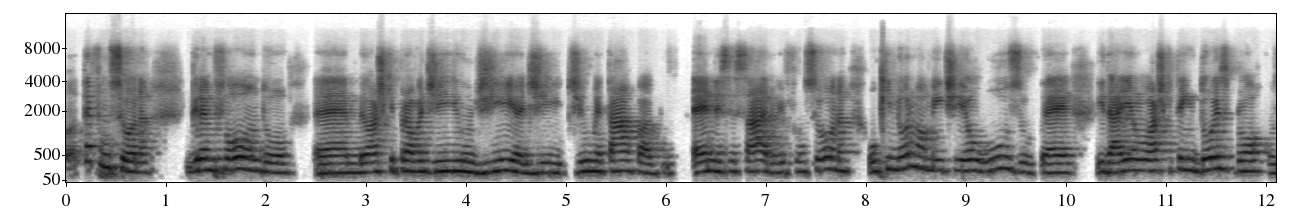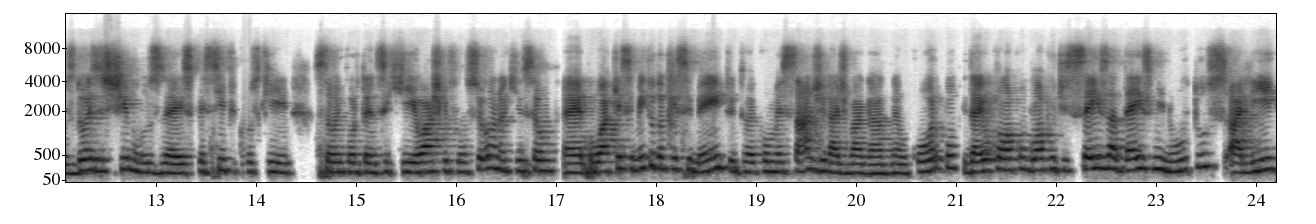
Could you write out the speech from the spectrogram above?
até funciona. Gran Fondo, é, eu acho que prova de um dia, de, de uma etapa, é necessário e funciona. O que normalmente eu uso, é, e daí eu acho que tem dois blocos, dois estímulos é, específicos que são importantes e que eu acho que funcionam, que são é, o aquecimento do aquecimento, então é começar a girar devagar né, o corpo, e daí eu coloco um bloco de 6 a 10 minutos ali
